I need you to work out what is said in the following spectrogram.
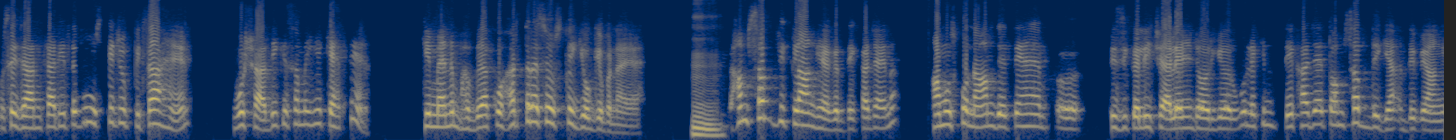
उसे जानकारी तभी उसके जो पिता हैं वो शादी के समय ये कहते हैं कि मैंने भव्या को हर तरह से उसके योग्य बनाया है। हम्म। हम सब विकलांग हैं अगर देखा जाए ना। हम उसको नाम देते हैं फिजिकली चैलेंज और ये और वो लेकिन देखा जाए तो हम सब दिव्यांग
